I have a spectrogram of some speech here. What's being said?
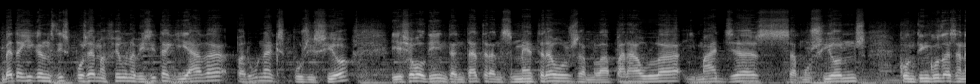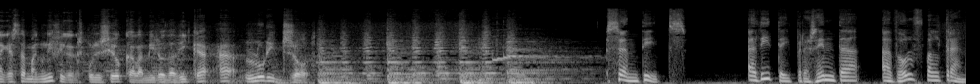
Vet aquí que ens disposem a fer una visita guiada per una exposició i això vol dir intentar transmetre-us amb la paraula imatges, emocions contingudes en aquesta magnífica exposició que la Miró dedica a l'horitzó. Sentits. Edita i presenta Adolf Beltran.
